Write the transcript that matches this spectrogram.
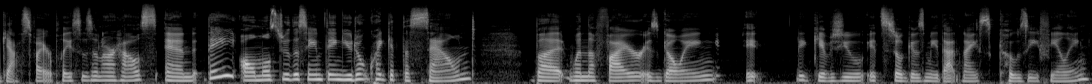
gas fireplaces in our house, and they almost do the same thing. You don't quite get the sound, but when the fire is going, it it gives you it still gives me that nice cozy feeling.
